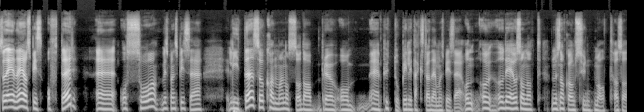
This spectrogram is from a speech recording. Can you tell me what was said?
Så det ene er å spise oftere, eh, og så, hvis man spiser lite, så kan man også da prøve å eh, putte oppi litt ekstra det man spiser. Og, og, og det er jo sånn at når vi snakker om sunn mat, altså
